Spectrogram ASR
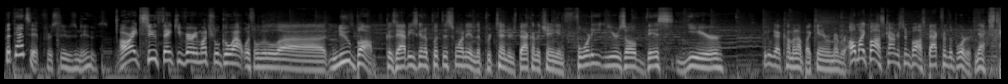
but that's it for Sue's news. All right, Sue. Thank you very much. We'll go out with a little uh, new bump because Abby's going to put this one in. The Pretenders back on the chain again. 40 years old this year. Who do we got coming up? I can't remember. Oh, Mike Bost, Congressman Bost, back from the border. Next.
